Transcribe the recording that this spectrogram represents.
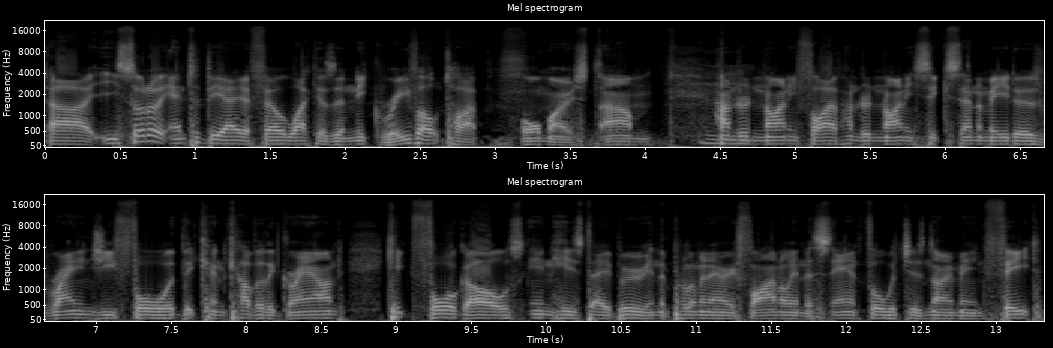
Uh, he sort of entered the AFL like as a Nick Riewoldt type almost. Um, mm. 195, 196 centimetres, rangy forward that can cover the ground. Kicked four goals in his debut in the preliminary final in the SANFL, which is no mean feat.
